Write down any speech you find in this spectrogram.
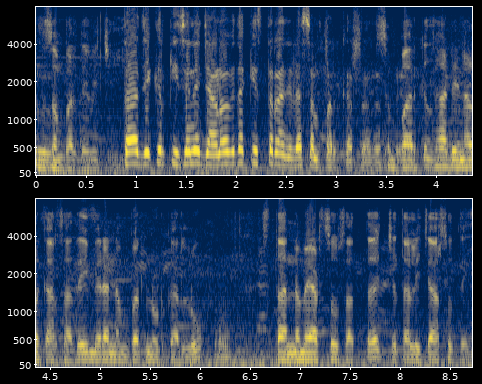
ਦਸੰਬਰ ਦੇ ਵਿੱਚ ਜੀ ਤਾਂ ਜੇਕਰ ਕਿਸੇ ਨੇ ਜਾਣਾ ਹੋਵੇ ਤਾਂ ਕਿਸ ਤਰ੍ਹਾਂ ਜਿਹੜਾ ਸੰਪਰਕ ਕਰ ਸਕਦਾ ਸੰਪਰਕ ਸਾਡੇ ਨਾਲ ਕਰ ਸਕਦੇ ਜੀ। ਮੇਰਾ ਨੰਬਰ ਨੋਟ ਕਰ ਲਓ। 97807 44423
